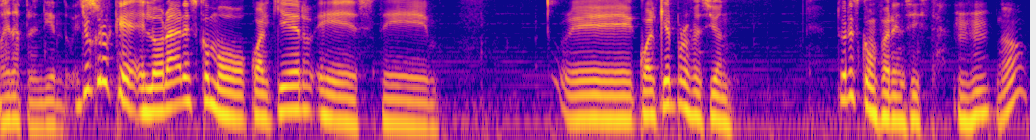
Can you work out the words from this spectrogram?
Va a ir aprendiendo eso. Yo creo que el orar es como cualquier, este, eh, cualquier profesión. Tú eres conferencista. ¿no?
